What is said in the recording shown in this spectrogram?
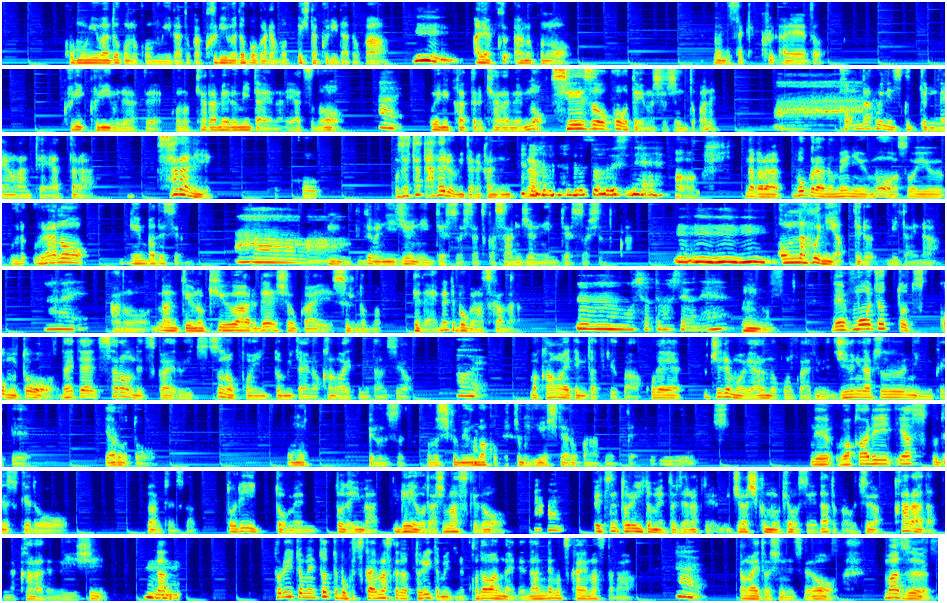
小麦はどこの小麦だとか、栗はどこから持ってきた栗だとか、うん。あるいはく、あの、この、何でしたっけ、くえっ、と、クリ、クリームじゃなくて、このキャラメルみたいなやつのはい。上にかかってるキャラメルの製造工程の写真とかね。こんな風に作ってるんだよなんてやったら、さらに、こう、絶対食べるみたいな感じになる。そうですね。だから僕らのメニューもそういう裏裏の現場ですよね。ああ。うん、例えば20人テストしたとか30人テストしたとか、うんうんうんこんな風にやってるみたいな、うん。はい。あの、なんていうのを QR で紹介するのも手だよねって僕らが使うなら。うんうん、おっしゃってましたよね。うん。で、もうちょっと突っ込むと、だいたいサロンで使える5つのポイントみたいのを考えてみたんですよ。はい。まあ、考えてみたっていうか、これ、うちでもやるの今回初めて12月に向けてやろうと思ってるんです。この仕組みをうまくこっちも利用してやろうかなと思って。うんで、わかりやすくですけど、なんていうんですか、トリートメントで今例を出しますけど、はい。別にトリートメントじゃなくて、うちは宿毛矯正だとか、うちはカラーだっていうのはカラーでもいいし、うんなんトリートメントって僕使いますけど、トリートメントにこだわんないで何でも使えますから、はい。考えてほしいんですけど、まず、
